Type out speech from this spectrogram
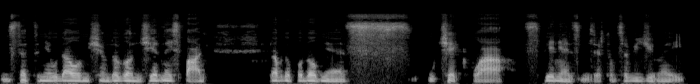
Niestety nie udało mi się dogonić jednej z pań. Prawdopodobnie z... uciekła z pieniędzmi, zresztą co widzimy i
